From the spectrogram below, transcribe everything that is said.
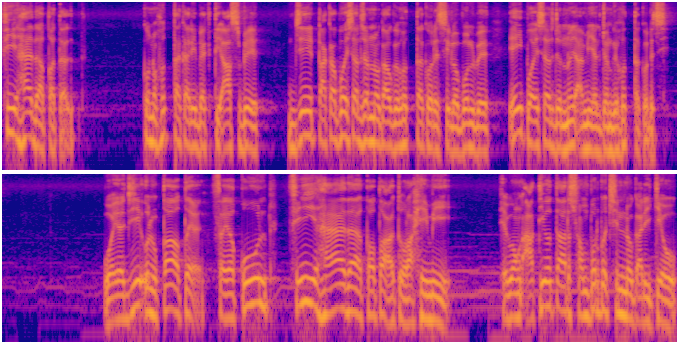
ফি হায়দা কাতাল। কোনো হত্যাকারী ব্যক্তি আসবে, যে টাকা পয়সার জন্য কাউকে হত্যা করেছিল, বলবে, এই পয়সার জন্যই আমি একজনকে হত্যা করেছি। ওয়াজি উল কাতে, ফয়াকুল, ফি হায়দা কত রাহিমি। এবং আত্মীয়তার সম্পর্ক ছিন্নকারী কেউ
